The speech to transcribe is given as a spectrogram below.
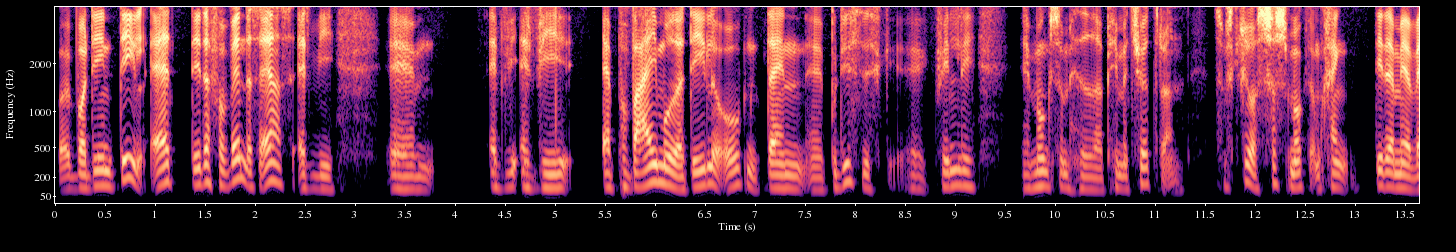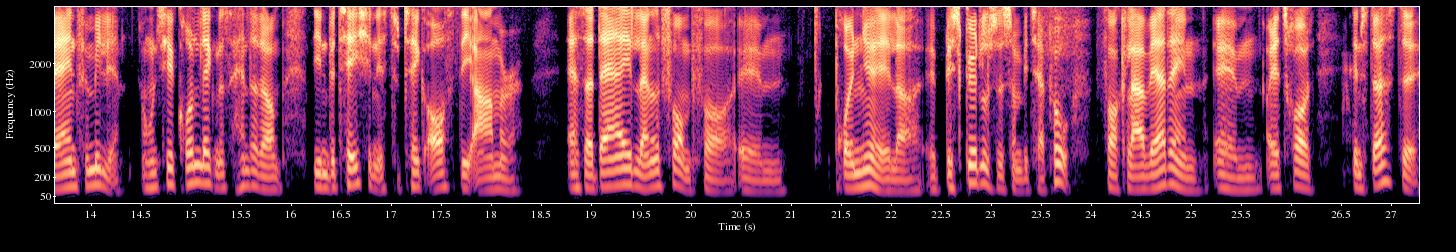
hvor det er en del af det, der forventes af os, at vi, øh, at vi, at vi er på vej imod at dele åbent. Der er en øh, buddhistisk øh, kvindelig øh, munk, som hedder Pema Chodron, som skriver så smukt omkring det der med at være en familie. Og hun siger, grundlæggende så handler det om, the invitation is to take off the armor. Altså, der er et eller andet form for øh, brynje eller øh, beskyttelse, som vi tager på for at klare hverdagen. Øh, og jeg tror, at den største,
